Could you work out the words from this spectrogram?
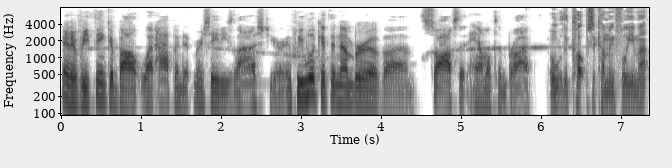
and if we think about what happened at Mercedes last year, if we look at the number of uh, softs that Hamilton brought. Oh, the cops are coming for you, Matt.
